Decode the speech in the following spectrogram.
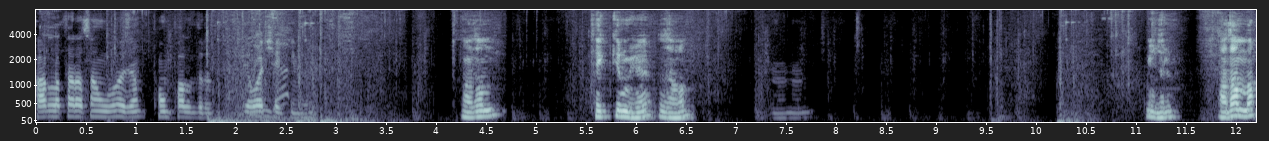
Karla tarasan vuracağım. Pompalıdır. Yavaş çekeyim dedim. Adam tek girmiş ya zalim. Gidelim. Adam bak.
